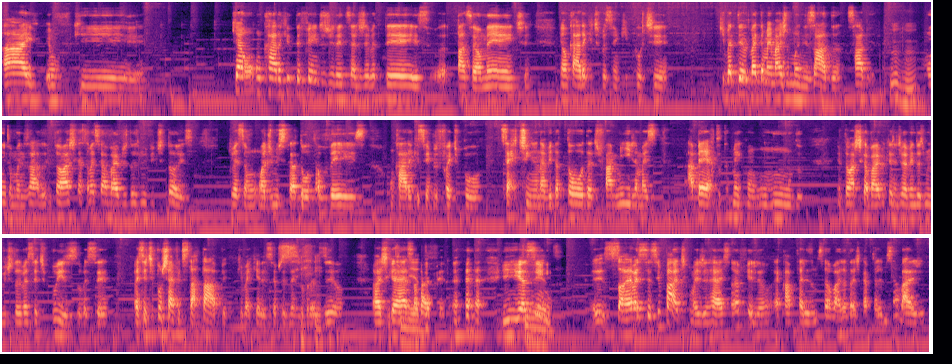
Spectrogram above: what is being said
Ai, eu que. Que é um, um cara que defende os direitos LGBTs parcialmente. É um cara que, tipo assim, que curte. Que vai ter, vai ter uma imagem humanizada, sabe? Uhum. Muito humanizada. Então eu acho que essa vai ser a vibe de 2022 que vai ser um administrador, talvez, um cara que sempre foi, tipo, certinho na vida toda, de família, mas aberto também com o mundo. Então acho que a vibe que a gente vai ver em 2022 vai ser tipo isso, vai ser, vai ser tipo um chefe de startup que vai querer ser presidente Sim. do Brasil. Eu acho que, que é essa medo. vibe. e que assim, medo. Só vai ser simpático, mas de resto, meu filho, é capitalismo selvagem atrás de capitalismo selvagem.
